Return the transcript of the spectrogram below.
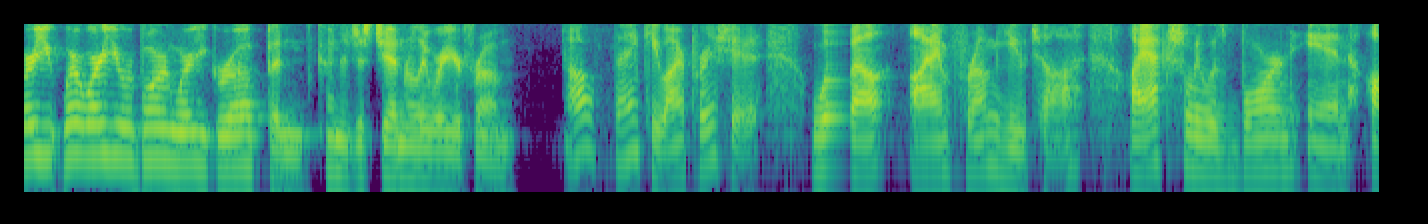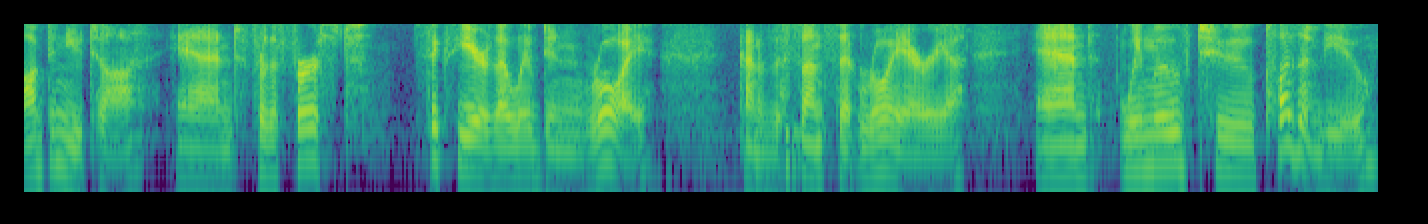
where you where where you were born, where you grew up, and kind of just generally where you're from. Oh, thank you. I appreciate it. Well, I'm from Utah. I actually was born in Ogden, Utah, and for the first six years I lived in Roy, kind of the Sunset Roy area, and we moved to Pleasant View.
